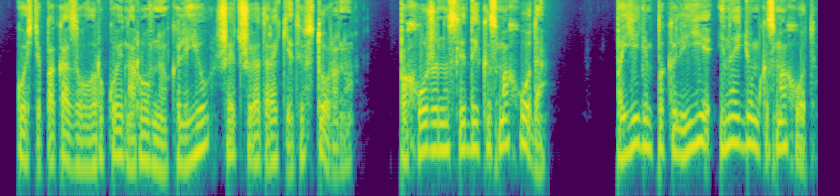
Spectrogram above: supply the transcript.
— Костя показывал рукой на ровную колею, шедшую от ракеты в сторону. «Похоже на следы космохода. Поедем по колее и найдем космоход».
